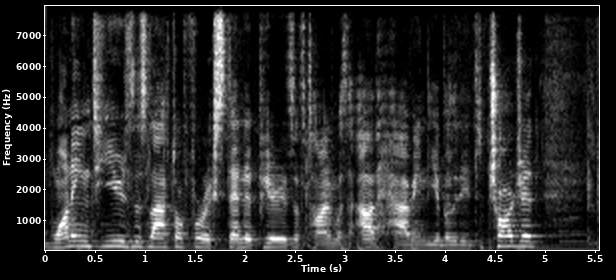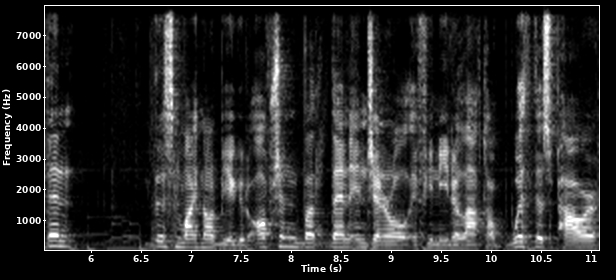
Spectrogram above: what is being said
wanting to use this laptop for extended periods of time without having the ability to charge it, then this might not be a good option. But then in general, if you need a laptop with this power,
